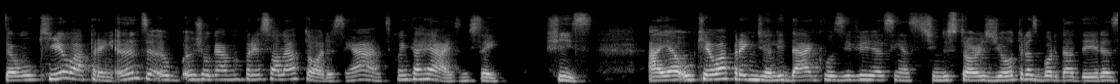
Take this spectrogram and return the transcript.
Então, o que eu aprendi. Antes eu, eu jogava um preço aleatório, assim, ah, 50 reais, não sei, X. Aí o que eu aprendi a lidar, inclusive assim, assistindo stories de outras bordadeiras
